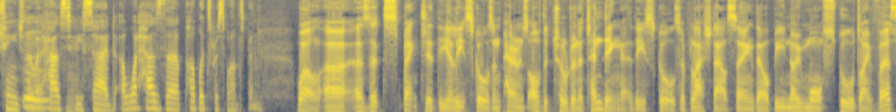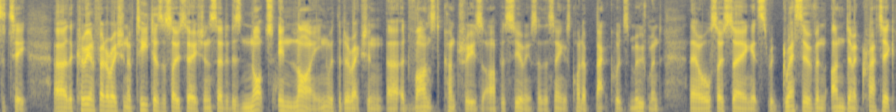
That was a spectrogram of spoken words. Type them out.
change, though, it has to be said. Uh, what has the public's response been? Well, uh, as expected, the elite schools and parents of the children attending these schools have lashed out, saying there'll be no more school diversity. Uh, the Korean Federation of Teachers Association said it is not in line with the direction uh, advanced countries are pursuing. So they're saying it's quite a backwards movement. They're also saying it's regressive and undemocratic.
